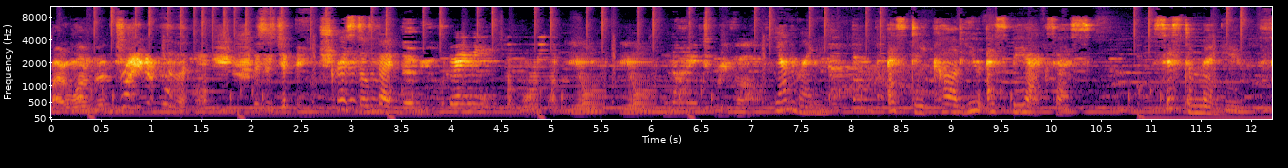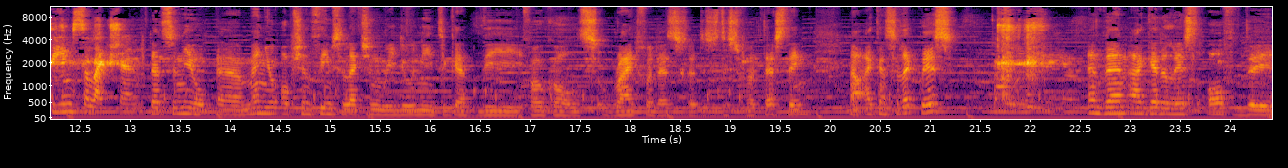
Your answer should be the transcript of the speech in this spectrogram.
I wondered Trainer. this is H. Crystal Fate, W. Granny, Your, your night revolve. Youngling. SD card USB access, System menu, Theme selection, That's a new uh, menu option theme selection. We do need to get the vocals right for this. So this is just for testing. Now I can select this and then I get a list of the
